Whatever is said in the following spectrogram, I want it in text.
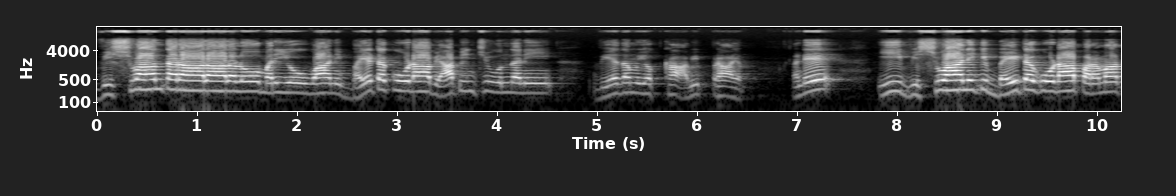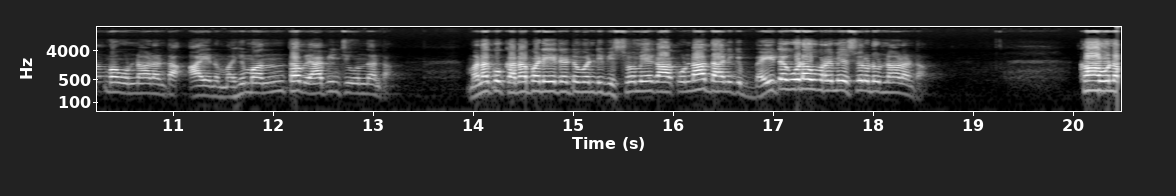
విశ్వాంతరాలలో మరియు వాని బయట కూడా వ్యాపించి ఉందని వేదం యొక్క అభిప్రాయం. అంటే ఈ విశ్వానికి బయట కూడా పరమాత్మ ఉన్నాడంట. ఆయన మహిమ అంతా వ్యాపించి ఉందంట. మనకు కనపడేటటువంటి విశ్వమే కాకుండా దానికి బయట కూడా పరమేశ్వరుడు ఉన్నాడంట. కావున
